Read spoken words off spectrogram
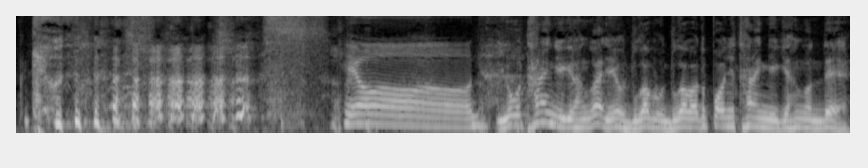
그 개헌. 개헌. 이거 뭐 탄핵 얘기를 한 거 아니에요? 누가, 뭐- 누가 봐도 뻔히 탄핵 얘기 한 건데,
